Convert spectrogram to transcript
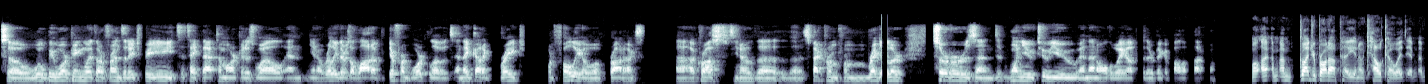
So we'll be working with our friends at HPE to take that to market as well. And you know, really, there's a lot of different workloads, and they've got a great portfolio of products uh, across you know the the spectrum from regular servers and 1U, 2U, and then all the way up to their big Apollo platform. Well, I'm, I'm glad you brought up, uh, you know, telco. I, I'm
